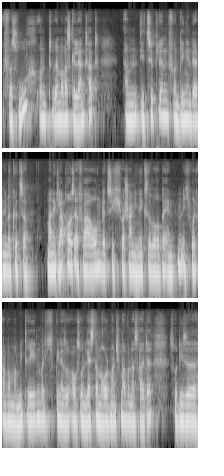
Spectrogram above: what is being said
Versuch und wenn man was gelernt hat, ähm, die Zyklen von Dingen werden immer kürzer. Meine Clubhouse-Erfahrung wird sich wahrscheinlich nächste Woche beenden. Ich wollte einfach mal mitreden, weil ich bin ja so auch so ein Lästermaul manchmal von der Seite. So diese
